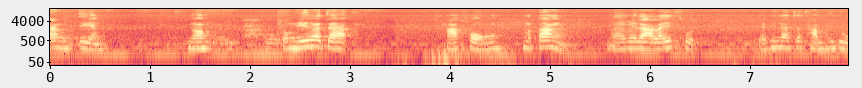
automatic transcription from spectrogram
ตั้งเตียงเนาะตรงนี้ก็จะหาของมาตั้งนะเวลาไลฟ์สดเดี๋ยวพี่น่าจะทำให้ดู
